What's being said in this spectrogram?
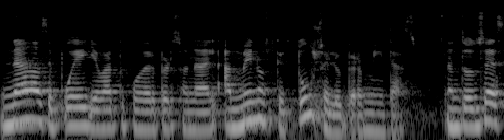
nada se puede llevar tu poder personal a menos que tú se lo permitas. Entonces,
